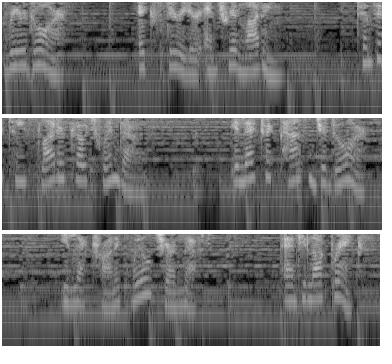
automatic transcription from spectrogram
rear door, exterior entry lighting, tinted T-slider coach windows, electric passenger door, electronic wheelchair lift, anti-lock brakes,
